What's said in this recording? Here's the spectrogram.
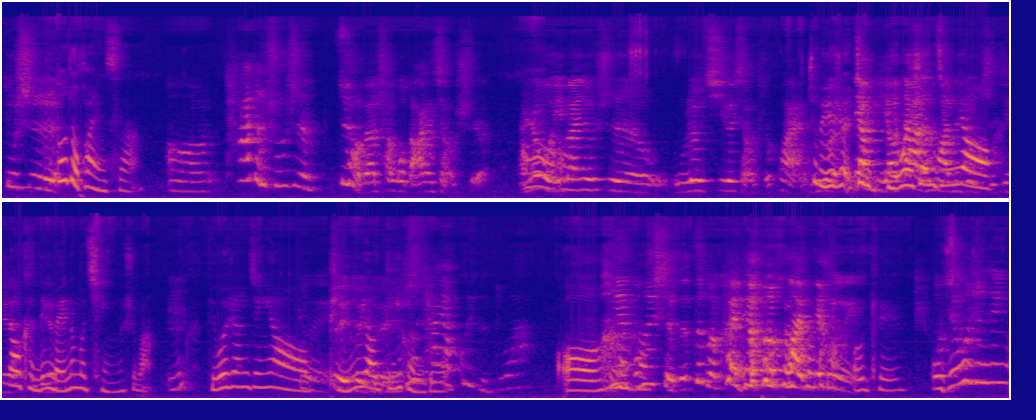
就是，多久换一次啊？呃，他的说是最好不要超过八个小时，反正我一般就是五六七个小时换。就比如说，就量比卫生巾要要肯定没那么勤是吧？嗯，比卫生巾要频率要低很多它。要贵很多啊，哦你也不会舍得这么快就 换掉。对，，OK，我觉得卫生巾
